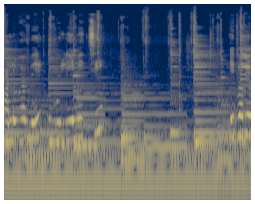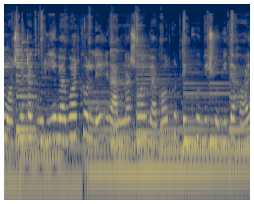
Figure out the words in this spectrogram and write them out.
ভালোভাবে গুলিয়ে নিচ্ছি। এভাবে মশলাটা গুলিয়ে ব্যবহার করলে রান্নার সময় ব্যবহার করতে খুবই সুবিধা হয়।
